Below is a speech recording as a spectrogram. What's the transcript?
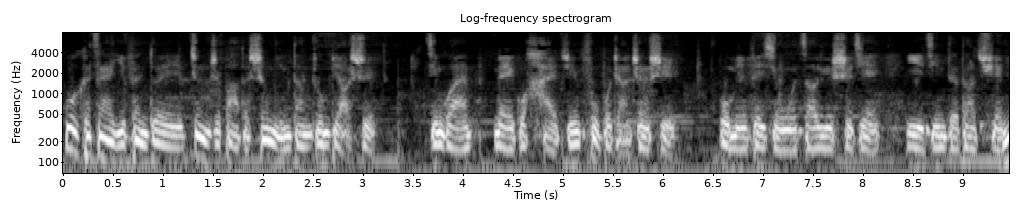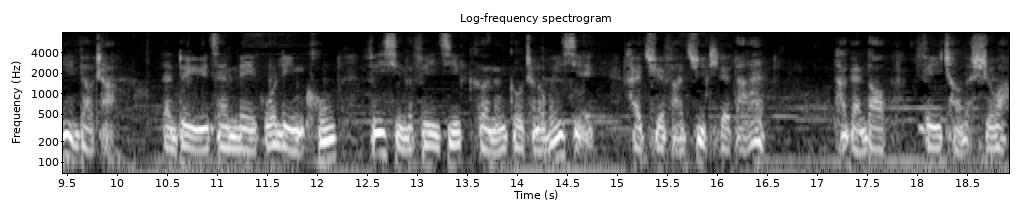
沃克在一份对《政治报》的声明当中表示，尽管美国海军副部长证实不明飞行物遭遇事件已经得到全面调查，但对于在美国领空飞行的飞机可能构成了威胁，还缺乏具体的答案。他感到非常的失望。《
